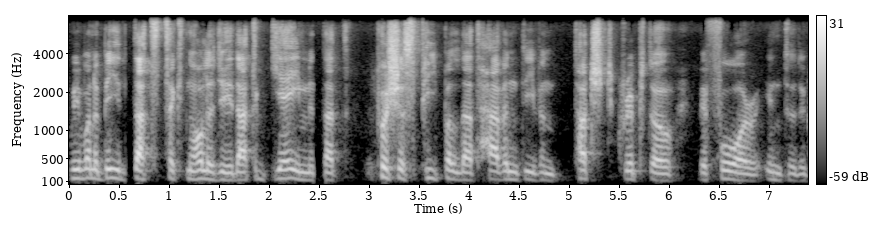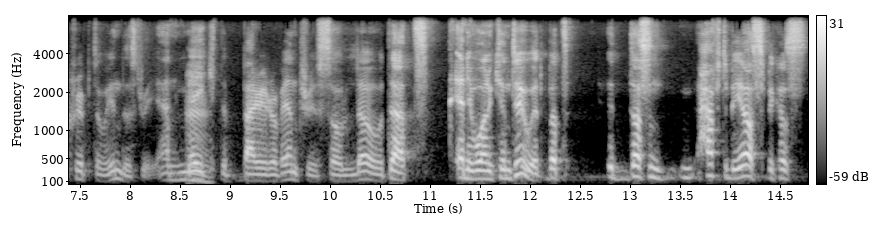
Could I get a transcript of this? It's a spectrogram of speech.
We want to be that technology, that game that pushes people that haven't even touched crypto before into the crypto industry and mm. make the barrier of entry so low that anyone can do it. But it doesn't have to be us because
